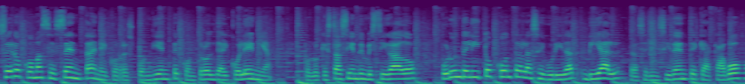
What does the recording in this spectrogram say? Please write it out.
0,60 en el correspondiente control de alcoholemia, por lo que está siendo investigado por un delito contra la seguridad vial tras el incidente que acabó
